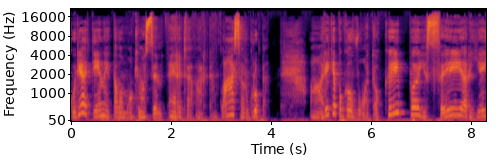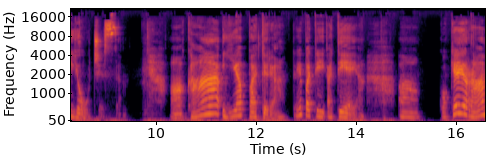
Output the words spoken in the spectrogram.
kurie ateina į tavo mokymosi erdvę, ar ten klasę, ar grupę. Reikia pagalvoti, o kaip jisai ar jie jaučiasi, ką jie patiria, taip atei- atėję, kokia yra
